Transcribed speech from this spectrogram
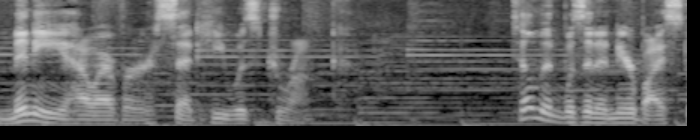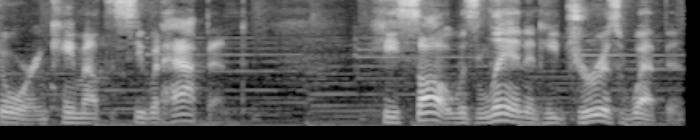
Many, however, said he was drunk. Tilghman was in a nearby store and came out to see what happened. He saw it was Lynn and he drew his weapon.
